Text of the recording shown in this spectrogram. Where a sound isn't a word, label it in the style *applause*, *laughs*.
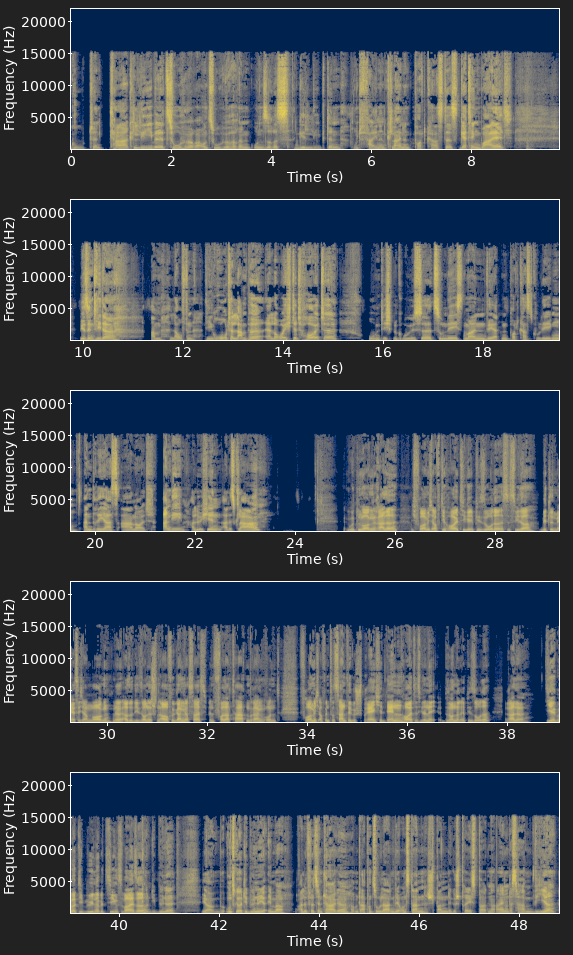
Guten Tag, liebe Zuhörer und Zuhörerinnen unseres geliebten und feinen kleinen Podcastes Getting Wild. Wir sind wieder am Laufen. Die rote Lampe erleuchtet heute und ich begrüße zunächst meinen werten Podcast-Kollegen Andreas Arnold. Andi, Hallöchen, alles klar? Guten Morgen, Ralle. Ich freue mich auf die heutige Episode. Es ist wieder mittelmäßig am Morgen. Ne? Also die Sonne ist schon aufgegangen. Das heißt, ich bin voller Tatendrang und freue mich auf interessante Gespräche, denn heute ist wieder eine besondere Episode. Ralle, dir gehört die Bühne, beziehungsweise. Die Bühne, ja, uns gehört die Bühne ja immer, alle 14 Tage und ab und zu laden wir uns dann spannende Gesprächspartner ein und das haben wir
